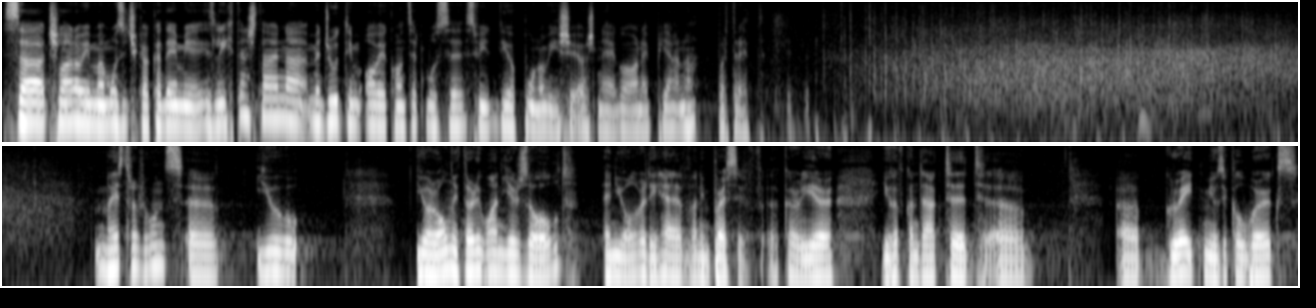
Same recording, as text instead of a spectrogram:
sa članovima Muzičke akademije iz Lichtensteina, međutim ovaj koncert mu se svidio puno više još nego onaj piano portret. Maestro Runz, uh, you you are only 31 years old and you already have an impressive uh, career. You have conducted uh, uh, great musical works,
